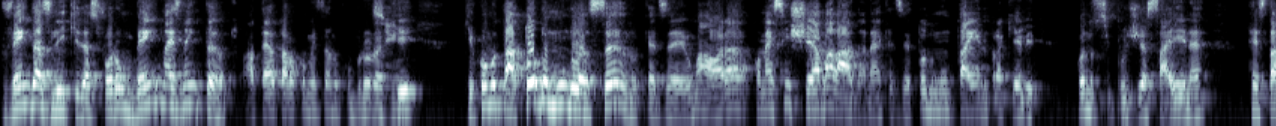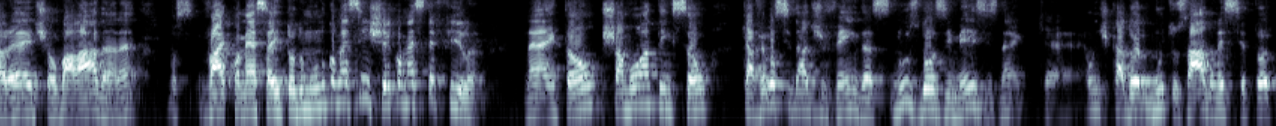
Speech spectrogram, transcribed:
Vendas líquidas foram bem, mas nem tanto. Até eu estava comentando com o Bruno Sim. aqui que como tá todo mundo lançando, quer dizer, uma hora começa a encher a balada, né? Quer dizer, todo mundo tá indo para aquele quando se podia sair, né? Restaurante ou balada, né? Você vai, começa aí todo mundo, começa a encher, começa a ter fila, né? Então chamou a atenção que a velocidade de vendas nos 12 meses, né, que é um indicador muito usado nesse setor,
